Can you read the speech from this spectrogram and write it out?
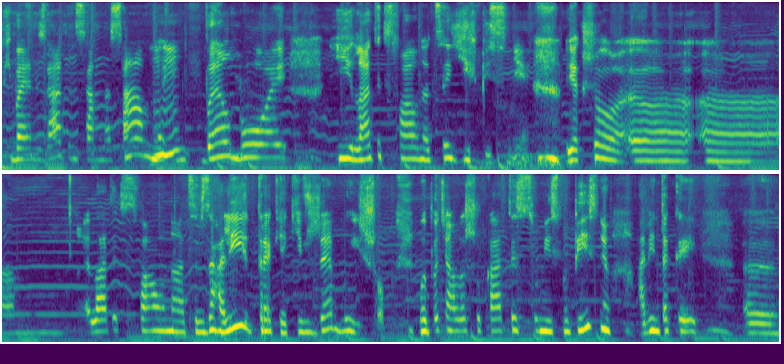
хіба я не здатен сам на сам, mm-hmm. Велбой і Латекс Фауна це їх пісні. Якщо е, е, Латекс Фауна це взагалі трек, який вже вийшов. Ми почали шукати сумісну пісню, а він такий: е,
